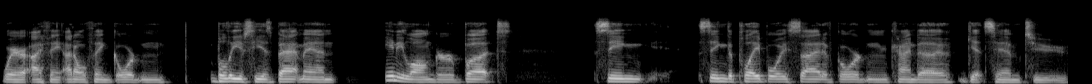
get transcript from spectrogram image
where I think I don't think Gordon believes he is Batman any longer, but seeing seeing the playboy side of Gordon kind of gets him to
